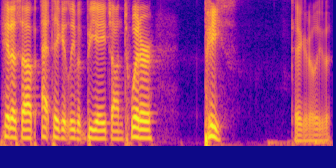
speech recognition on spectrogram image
Hit us up at Take It Leave It BH on Twitter. Peace. Take it or leave it.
